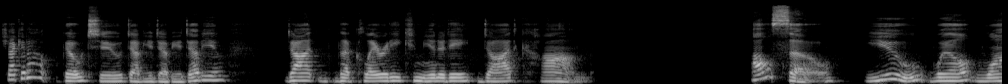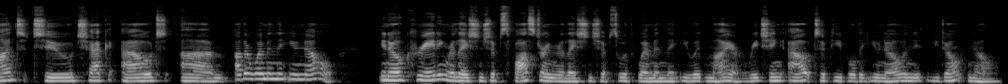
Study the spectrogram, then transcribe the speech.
Check it out. Go to www.theclaritycommunity.com. Also, you will want to check out um, other women that you know you know, creating relationships, fostering relationships with women that you admire, reaching out to people that you know and you don't know,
